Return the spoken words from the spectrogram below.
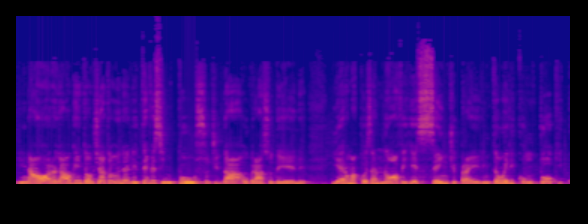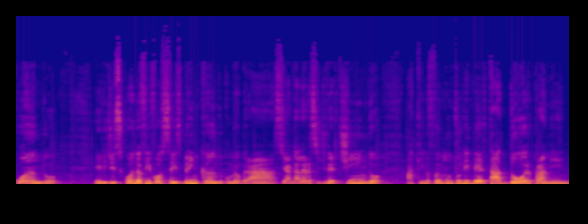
E na hora alguém tem um objeto, ele teve esse impulso de dar o braço dele. E era uma coisa nova e recente para ele. Então ele contou que quando ele disse: "Quando eu vi vocês brincando com meu braço e a galera se divertindo, aquilo foi muito libertador para mim.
